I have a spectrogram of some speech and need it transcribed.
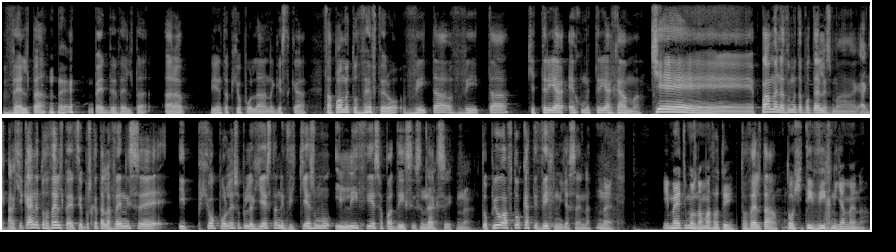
Δέλτα. Ναι. πέντε Δέλτα. Άρα είναι τα πιο πολλά αναγκαστικά. Θα πάω με το δεύτερο. Β, Β και τρία, έχουμε τρία γάμα. Και πάμε να δούμε το αποτέλεσμα. Α- Αρχικά είναι το Δέλτα, έτσι. Όπως καταλαβαίνεις, ε, οι πιο πολλές επιλογές ήταν οι δικές μου ηλίθιες απαντήσεις, εντάξει. ναι. Το οποίο αυτό κάτι δείχνει για σένα. Ναι. Είμαι έτοιμος να μάθω τι. Το Δέλτα. Το όχι, τι δείχνει για μένα.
